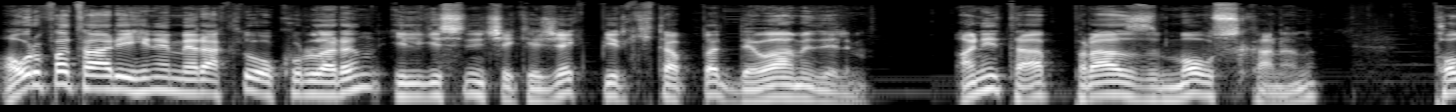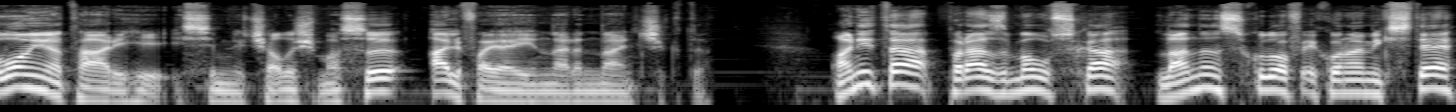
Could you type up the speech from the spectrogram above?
Avrupa tarihine meraklı okurların ilgisini çekecek bir kitapla devam edelim. Anita Prazmowska'nın Polonya Tarihi isimli çalışması Alfa yayınlarından çıktı. Anita Prazmowska, London School of Economics'te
